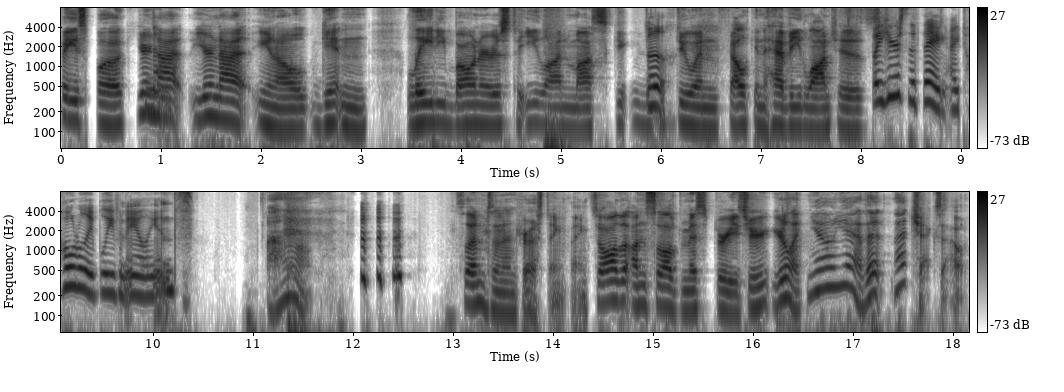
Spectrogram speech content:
Facebook. You're No. not you're not, you know, getting lady boners to Elon Musk Ugh. doing Falcon Heavy launches. But here's the thing I totally believe in aliens. Oh. So that's an interesting thing. So all the unsolved mysteries, you're you're like, yeah, yeah, that that checks out.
